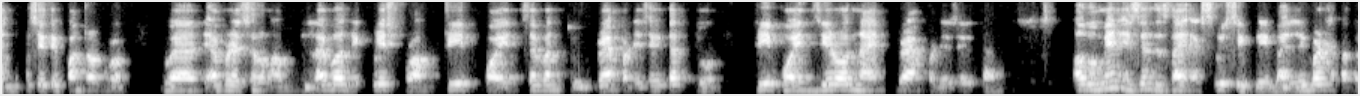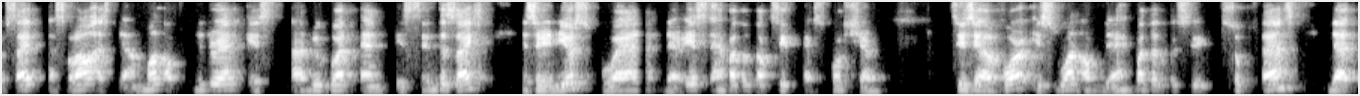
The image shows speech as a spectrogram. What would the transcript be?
and positive control group, where the average serum albumin level decreased from 3.72 gram per deciliter to 3.09 gram per deciliter. Albumin is then synthesized exclusively by liver hepatocyte as long as the amount of nutrient is adequate and is synthesized is reduced when there is hepatotoxic exposure. CCL4 is one of the hepatotoxic substances that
